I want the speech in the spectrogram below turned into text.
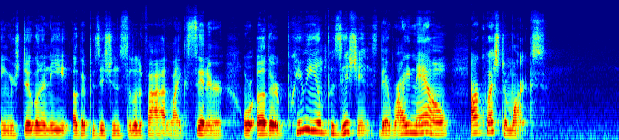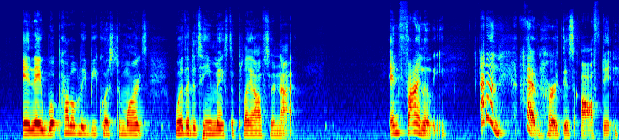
And you're still going to need other positions solidified like center or other premium positions that right now are question marks. And they will probably be question marks whether the team makes the playoffs or not. And finally, I don't I haven't heard this often,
